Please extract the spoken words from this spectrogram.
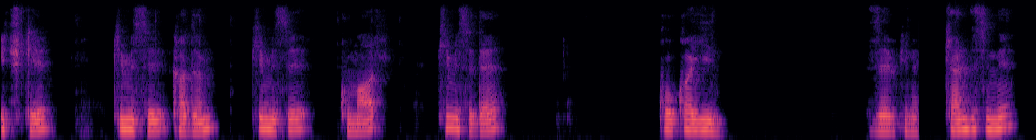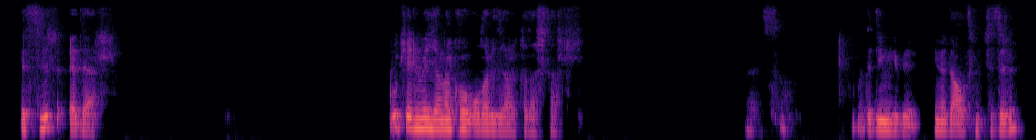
içki, kimisi kadın, kimisi kumar, kimisi de kokain zevkine kendisini esir eder. Bu kelime Yanakov olabilir arkadaşlar. Evet. Ama dediğim gibi yine de altını çizelim.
